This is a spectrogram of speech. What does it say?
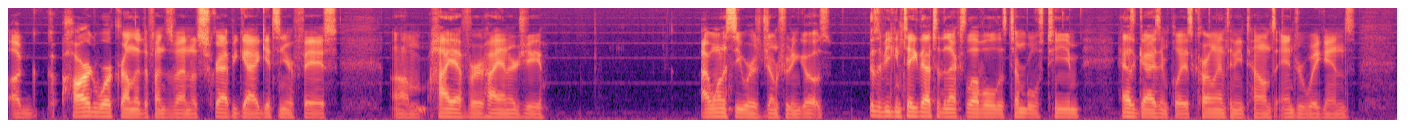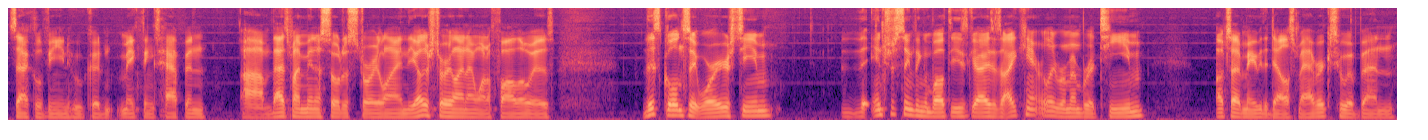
a hard worker on the defensive end, a scrappy guy, gets in your face, um, high effort, high energy. I want to see where his jump shooting goes. Because if he can take that to the next level, this Timberwolves team has guys in place Karl-Anthony Towns, Andrew Wiggins, Zach LaVine, who could make things happen. Um, that's my Minnesota storyline. The other storyline I want to follow is this Golden State Warriors team. The interesting thing about these guys is I can't really remember a team outside maybe the Dallas Mavericks who have been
